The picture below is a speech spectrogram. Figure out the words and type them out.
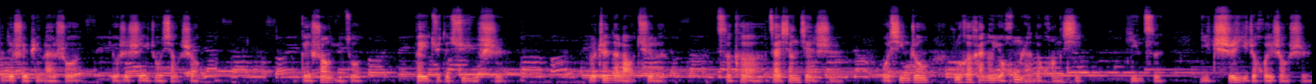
但对水瓶来说又是是一种享受。给双鱼座，悲剧的须臾时，若真的老去了，此刻再相见时，我心中如何还能有轰然的狂喜？因此，你迟疑着回首时，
